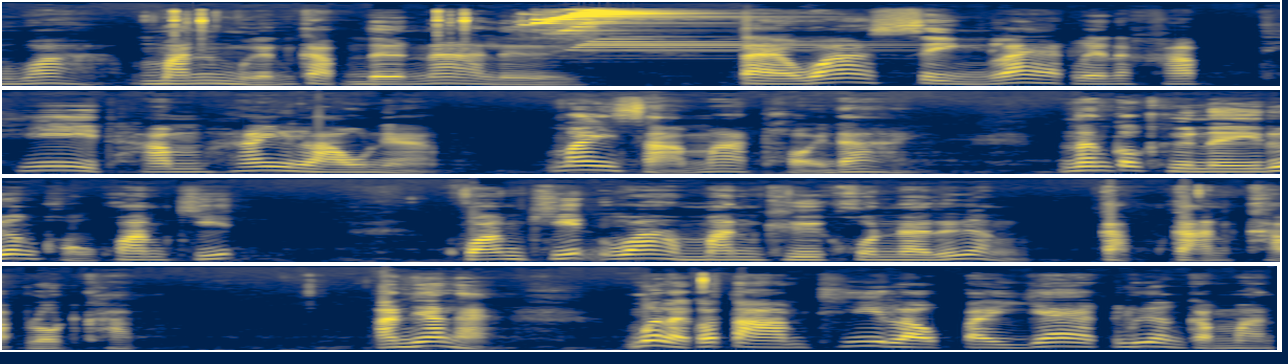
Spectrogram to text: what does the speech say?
นว่ามันเหมือนกับเดินหน้าเลย แต่ว่าสิ่งแรกเลยนะครับ ที่ทำให้เราเนี่ยไม่สามารถถอยได้ นั่นก็คือในเรื่องของความคิด ความคิดว่ามันคือคนละเรื่อง กับการขับรถครับ อันนี้แหละ เมื่อไหร่ก็ตามที่เราไปแยกเรื่องกับมัน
